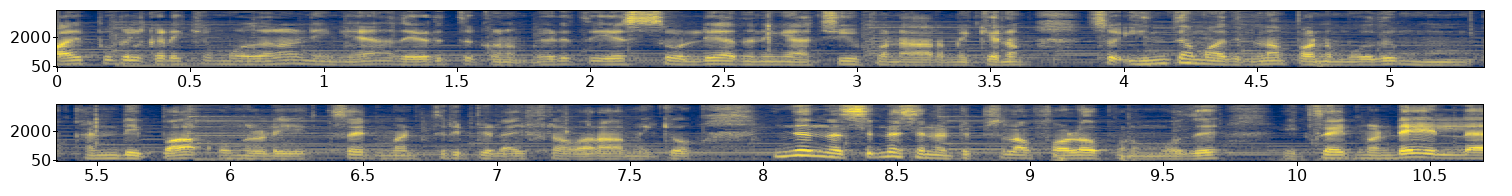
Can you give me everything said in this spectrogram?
வாய்ப்புகள் கிடைக்கும் போதெல்லாம் நீங்கள் அதை எடுத்துக்கணும். எடுத்து எஸ் சொல்லி அதை நீங்கள் அச்சீவ் பண்ண ஆரம்பிக்கணும். ஸோ இந்த மாதிரிலாம் பண்ணும்போது கண்டிப்பாக உங்களுடைய எக்ஸைட்மெண்ட் திருப்பி லைஃப்பில் வர ஆரம்பிக்கும். இந்த சின்ன சின்ன டிப்ஸ்லாம் ஃபாலோ பண்ணும்போது எக்ஸைட்மெண்ட்டே இல்லை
